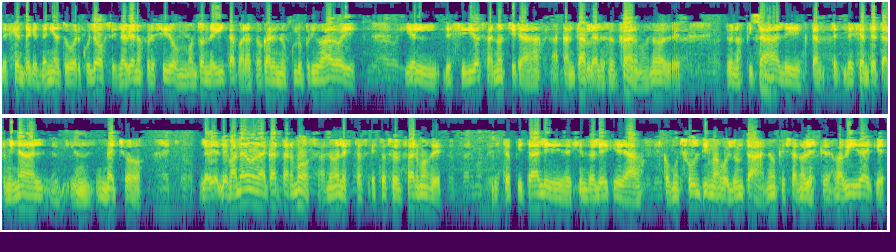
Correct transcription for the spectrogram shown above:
de, gente que tenía tuberculosis, le habían ofrecido un montón de guita para tocar en un club privado y, él decidió esa noche ir a, cantarle a los enfermos, ¿no? De, un hospital y de, gente terminal, un, hecho, le, mandaron una carta hermosa, ¿no? Estos, estos enfermos de, este hospital y diciéndole que era como su última voluntad, ¿no? Que ya no les quedaba vida y que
